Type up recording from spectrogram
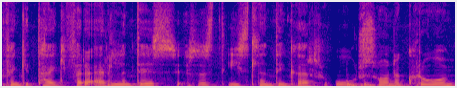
fengið tækifæra erlendis, sérst, Íslendingar úr svona krúum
